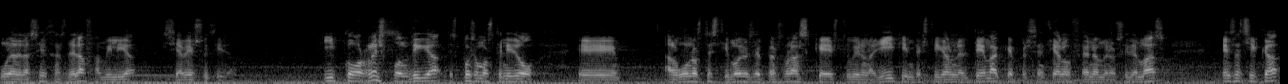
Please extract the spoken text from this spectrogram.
una de las hijas de la familia se había suicidado. Y correspondía, después hemos tenido eh, algunos testimonios de personas que estuvieron allí, que investigaron el tema, que presenciaron fenómenos y demás. Esa chica,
